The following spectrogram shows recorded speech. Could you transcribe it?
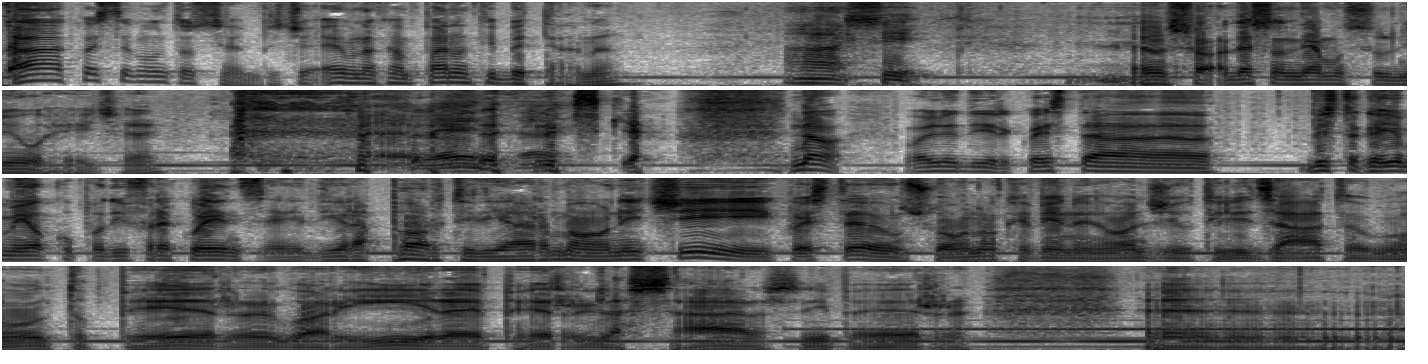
Ah, questo è molto semplice, è una campana tibetana. Ah, sì. Eh, so, adesso andiamo sul New Age, eh. eh no, voglio dire, questa, visto che io mi occupo di frequenze e di rapporti di armonici, questo è un suono che viene oggi utilizzato molto per guarire, per rilassarsi, per... Eh,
